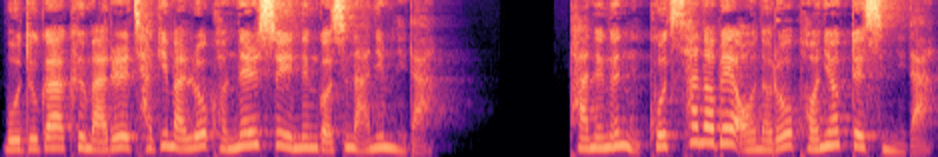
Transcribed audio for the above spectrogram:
모두가 그 말을 자기 말로 건넬 수 있는 것은 아닙니다. 반응은 곧 산업의 언어로 번역됐습니다.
